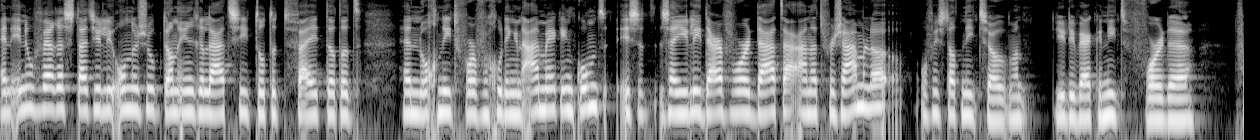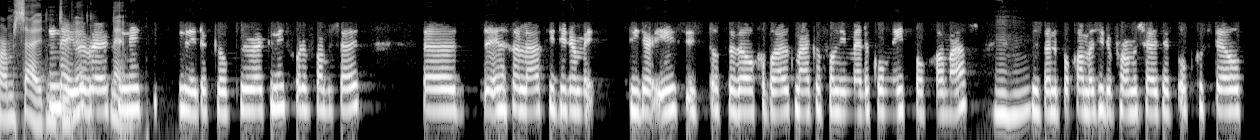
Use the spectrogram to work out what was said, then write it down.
En in hoeverre staat jullie onderzoek dan in relatie tot het feit dat het hè, nog niet voor vergoeding in aanmerking komt? Is het, zijn jullie daarvoor data aan het verzamelen of is dat niet zo? Want jullie werken niet voor de farmaceut Nee, natuurlijk. we werken Nee. niet. Nee, dat klopt. We werken niet voor de farmaceut. Eh, de enige relatie die er, die er is, is dat we wel gebruik maken van die medical need programma's. Mhm. Dus zijn de programma's die de farmaceut heeft opgesteld.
